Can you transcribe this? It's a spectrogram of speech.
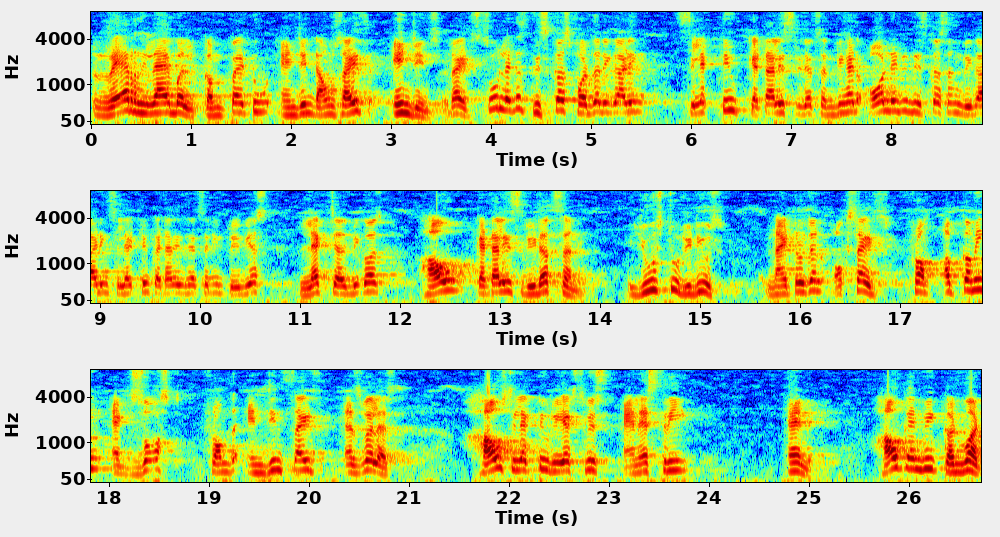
rare reliable compared to engine downsize engines, right? So let us discuss further regarding selective catalyst reduction. We had already discussion regarding selective catalyst reduction in previous lectures because how catalyst reduction used to reduce nitrogen oxides from upcoming exhaust from the engine sides as well as how selective reacts with NS3 and how can we convert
